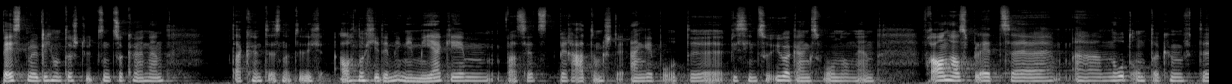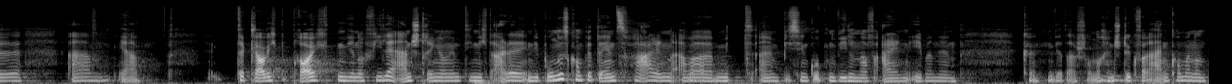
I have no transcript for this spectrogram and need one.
bestmöglich unterstützen zu können. Da könnte es natürlich auch noch jede Menge mehr geben, was jetzt Beratungsangebote bis hin zu Übergangswohnungen, Frauenhausplätze, äh, Notunterkünfte, ähm, ja, da glaube ich, bräuchten wir noch viele Anstrengungen, die nicht alle in die Bundeskompetenz fallen, aber mit ein bisschen guten Willen auf allen Ebenen könnten wir da schon noch ein mhm. Stück vorankommen. Und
